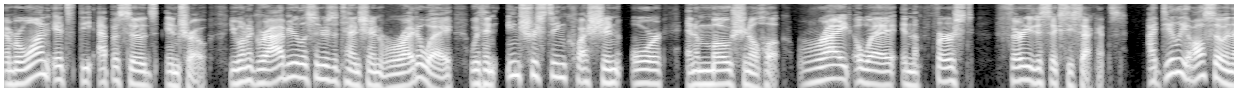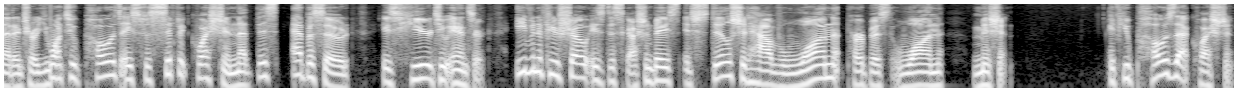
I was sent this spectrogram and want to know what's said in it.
Number one, it's the episode's intro. You want to grab your listener's attention right away with an interesting question or an emotional hook right away in the first 30 to 60 seconds. Ideally, also in that intro, you want to pose a specific question that this episode is here to answer. Even if your show is discussion based, it still should have one purpose, one mission. If you pose that question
